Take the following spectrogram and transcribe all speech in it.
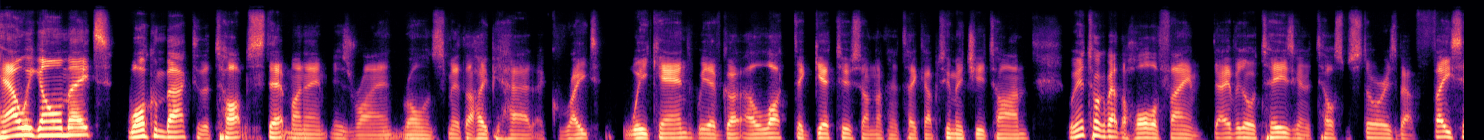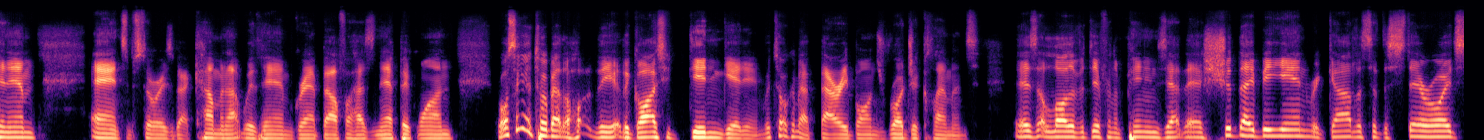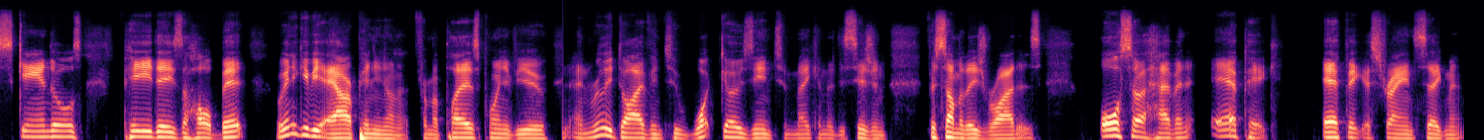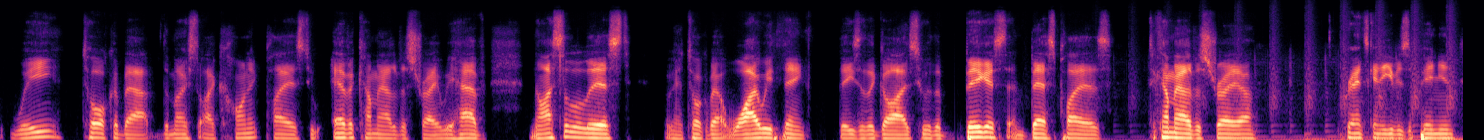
How we going, mates? Welcome back to the top step. My name is Ryan Rowland-Smith. I hope you had a great weekend. We have got a lot to get to, so I'm not going to take up too much of your time. We're going to talk about the Hall of Fame. David Ortiz is going to tell some stories about facing him and some stories about coming up with him. Grant Balfour has an epic one. We're also going to talk about the, the, the guys who didn't get in. We're talking about Barry Bonds, Roger Clemens. There's a lot of different opinions out there. Should they be in, regardless of the steroids, scandals, PEDs, the whole bit? We're going to give you our opinion on it from a player's point of view and really dive into what goes into making the decision for some of these riders. Also, have an epic, epic Australian segment. We talk about the most iconic players to ever come out of Australia. We have nice little list. We're going to talk about why we think these are the guys who are the biggest and best players to come out of Australia. Grant's going to give his opinion,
